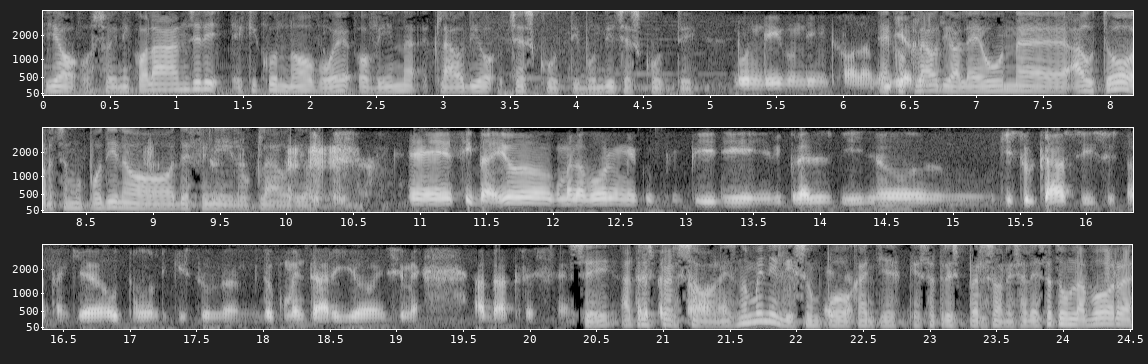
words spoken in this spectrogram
Io sono Nicola Angeli e chi con noi è Ovin Claudio Cescutti. Buondì Cescutti. Buondì, buondì Nicola. Buondì ecco Claudio, lei è un eh, autore, c'è un po' di definirlo Claudio. Eh, sì, beh, io come lavoro mi occupo di riprese video, chi sul caso sì, sono stato anche autore di chi sul documentario insieme ad altre, sì, altre persone. persone. Non me ne lì un po' esatto. anche queste tre persone, sarebbe stato un lavoro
